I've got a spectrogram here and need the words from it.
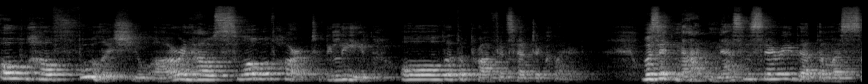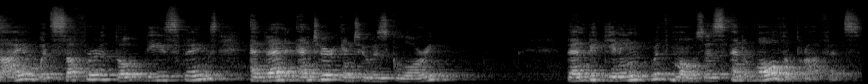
Oh, how foolish you are, and how slow of heart to believe all that the prophets have declared. Was it not necessary that the Messiah would suffer these things and then enter into his glory? Then, beginning with Moses and all the prophets,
